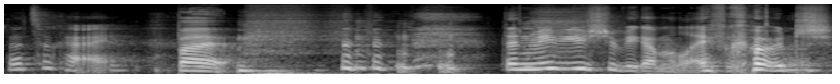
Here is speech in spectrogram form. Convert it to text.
that's okay. But then maybe you should become a life coach.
